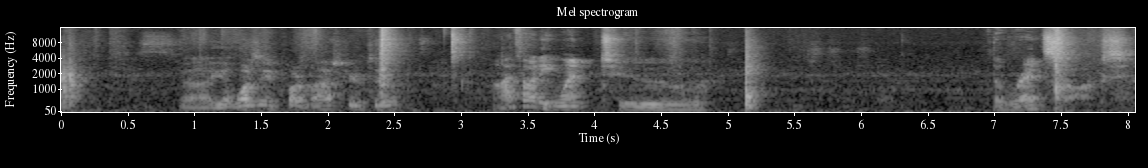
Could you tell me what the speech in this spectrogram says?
Uh, yeah, wasn't he part last year too? I thought he went to the Red Sox.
